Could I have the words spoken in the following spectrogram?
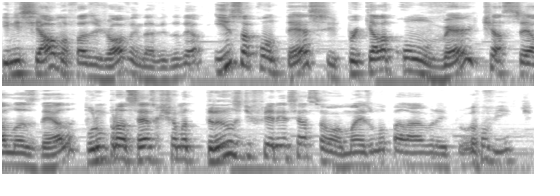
inicial, uma fase jovem da vida dela. Isso acontece porque ela converte as células dela por um processo que chama transdiferenciação. Ó, mais uma palavra aí pro ouvinte.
